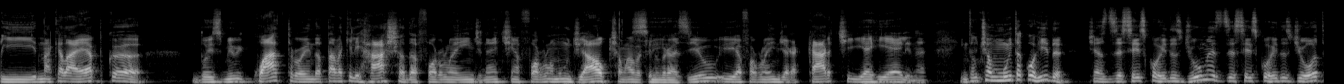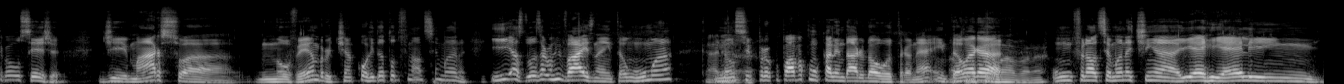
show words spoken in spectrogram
E naquela época, 2004, ainda tava aquele racha da Fórmula Indy, né? Tinha a Fórmula Mundial, que chamava aqui no Sim. Brasil, e a Fórmula Indy era kart e RL, né? Então tinha muita corrida. Tinha as 16 corridas de uma e as 16 corridas de outra, ou seja, de março a novembro tinha corrida todo final de semana. E as duas eram rivais, né? Então uma Caramba. não se preocupava com o calendário da outra, né? Então era né? um final de semana tinha IRL em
